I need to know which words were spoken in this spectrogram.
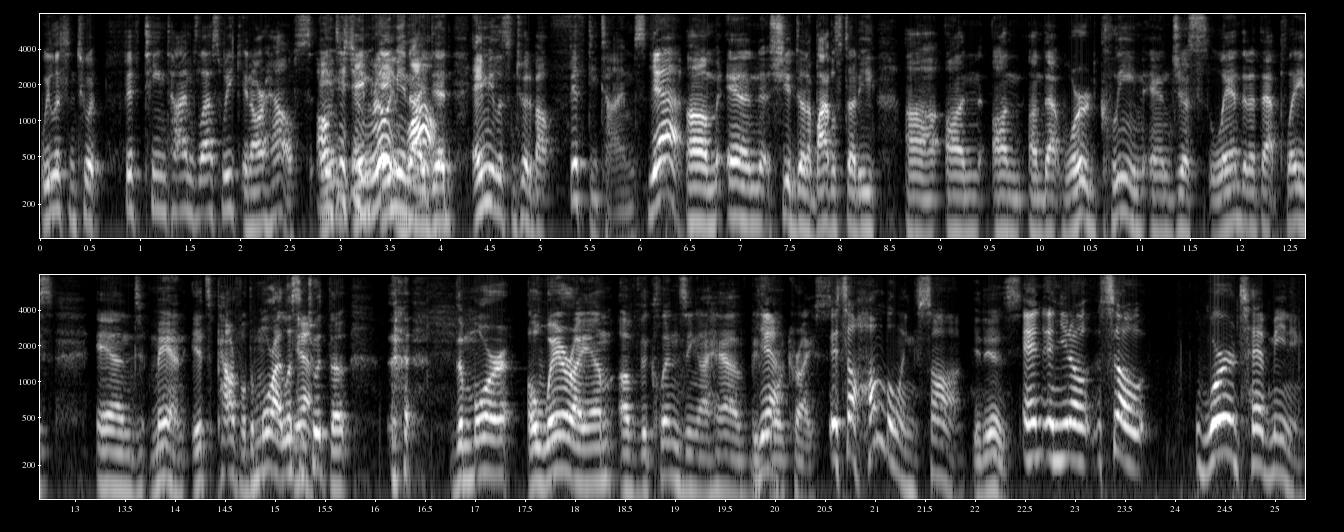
we listened to it 15 times last week in our house. Oh, Amy, did you Amy, really? Amy and Wow. I did. Amy listened to it about 50 times. Yeah. Um, and she had done a Bible study uh, on on on that word clean and just landed at that place. And man, it's powerful. The more I listen Yeah. to it, the the more aware I am of the cleansing I have before yeah. Christ. It's a humbling song. it is. And and you know, so words have meaning.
